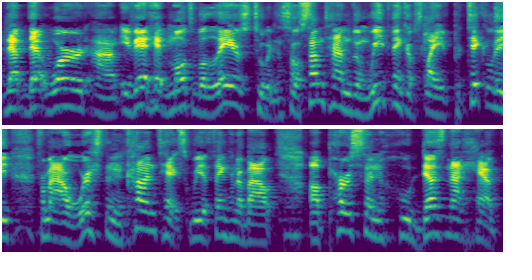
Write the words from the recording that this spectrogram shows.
that, that word, um, eved, had multiple layers to it. And so sometimes when we think of slave, particularly from our Western context, we are thinking about a person who does not have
